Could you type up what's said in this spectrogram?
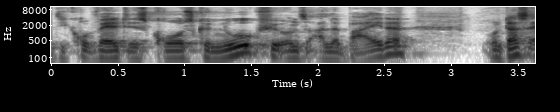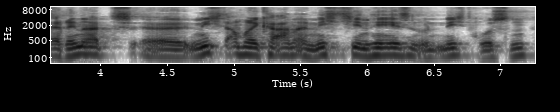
die Welt ist groß genug für uns alle beide. Und das erinnert äh, nicht Amerikaner, nicht Chinesen und nicht Russen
